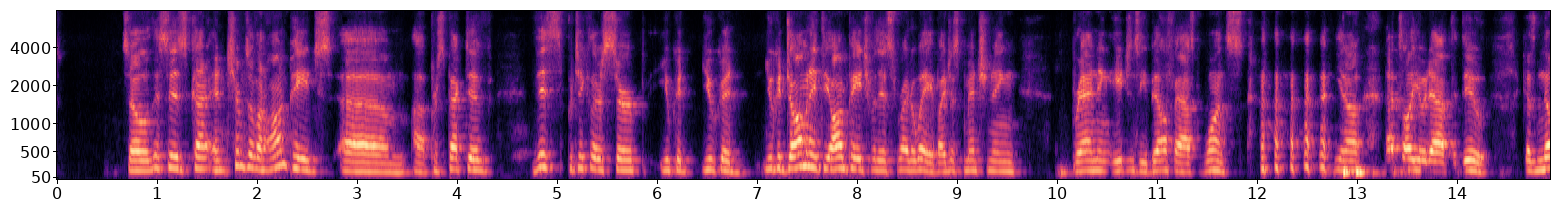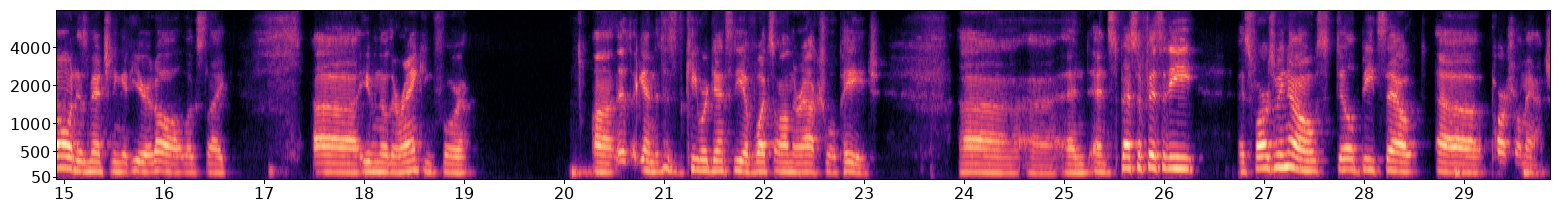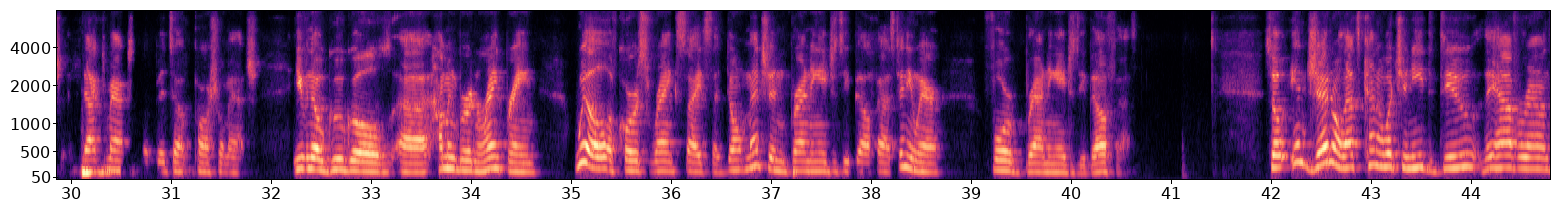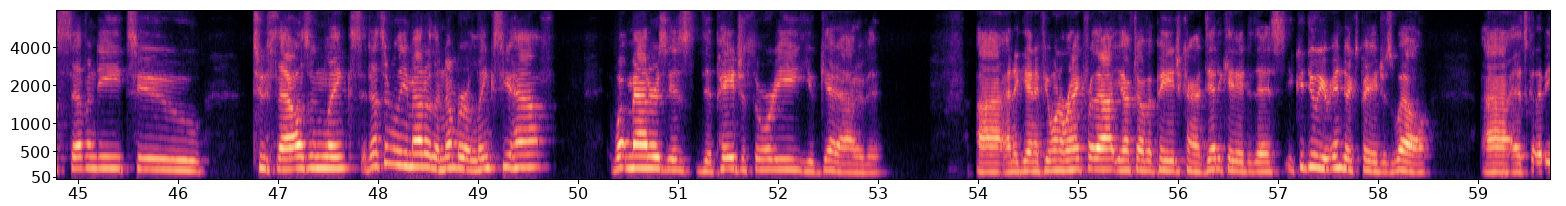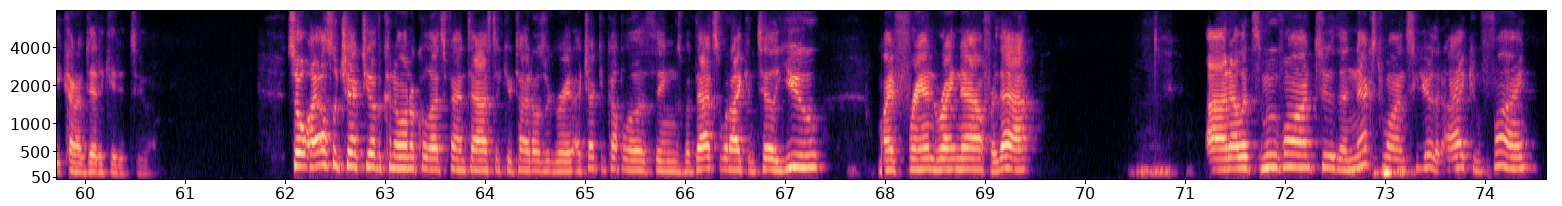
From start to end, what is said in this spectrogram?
So this is kind of in terms of an on-page um, uh, perspective. This particular SERP, you could you could you could dominate the on-page for this right away by just mentioning branding agency Belfast once. you know, that's all you would have to do because no one is mentioning it here at all. It looks like, uh, even though they're ranking for it. Uh, this, again, this is the keyword density of what's on their actual page, uh, uh and and specificity, as far as we know, still beats out uh, partial match. Exact match beats out partial match. Even though Google's uh, Hummingbird and RankBrain will, of course, rank sites that don't mention branding agency Belfast anywhere for branding agency Belfast. So in general, that's kind of what you need to do. They have around 70 to 2,000 links. It doesn't really matter the number of links you have. What matters is the page authority you get out of it. Uh, and again, if you want to rank for that, you have to have a page kind of dedicated to this. You could do your index page as well. Uh, it's going to be kind of dedicated to. it. So I also checked you have a canonical. That's fantastic. Your titles are great. I checked a couple other things, but that's what I can tell you, my friend, right now for that. Uh, now let's move on to the next ones here that I can find.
